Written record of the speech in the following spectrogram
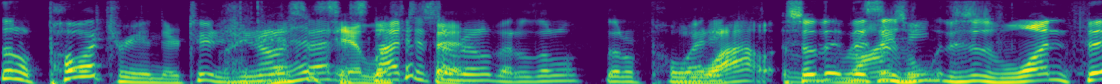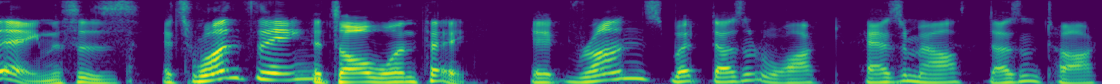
Little poetry in there too. Did you notice is. that? Yeah, It's not just that. a riddle, but a little little poetic. Wow. So th- this is this is one thing. This is it's one thing. it's all one thing. It runs but doesn't walk, has a mouth, doesn't talk,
